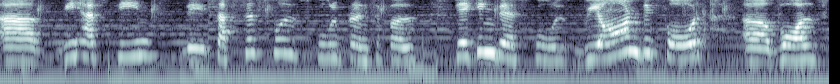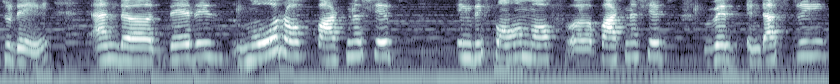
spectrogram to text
uh, we have seen the successful school principals taking their schools beyond the four uh, walls today. And uh, there is more of partnerships in the form of uh, partnerships with industry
